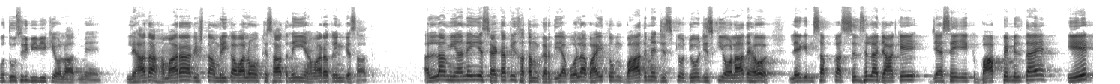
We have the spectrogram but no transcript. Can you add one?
وہ دوسری بیوی کی اولاد میں ہیں لہٰذا ہمارا رشتہ امریکہ والوں کے ساتھ نہیں ہے ہمارا تو ان کے ساتھ اللہ میاں نے یہ سیٹ اپ ہی ختم کر دیا بولا بھائی تم بعد میں جس کو جو جس کی اولاد ہے ہو لیکن سب کا سلسلہ جا کے جیسے ایک باپ پہ ملتا ہے ایک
